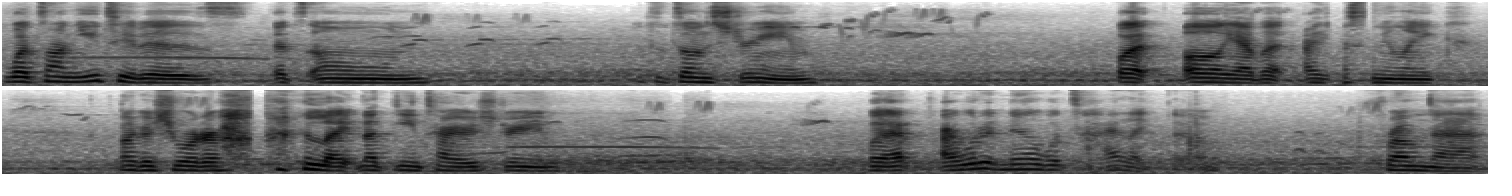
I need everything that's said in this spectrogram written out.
what's on YouTube is its own It's its own stream. But, oh yeah, but I guess I mean like, like a shorter highlight, not the entire stream. But I, wouldn't know what to highlight though, from that.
